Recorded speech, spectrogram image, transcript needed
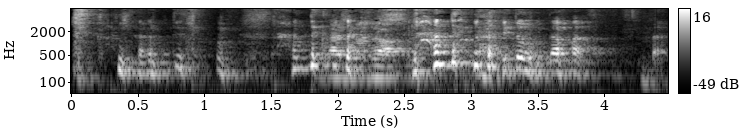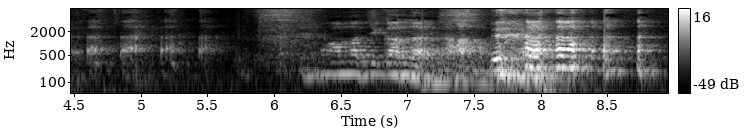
なんでなんで出しましょ二人とも黙ってうもうあんま時間ないな。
